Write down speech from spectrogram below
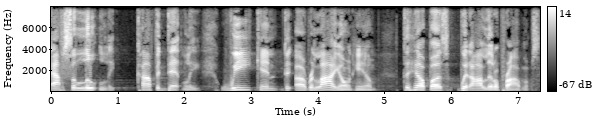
absolutely, confidently, we can uh, rely on Him to help us with our little problems.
